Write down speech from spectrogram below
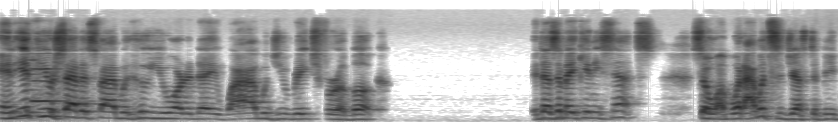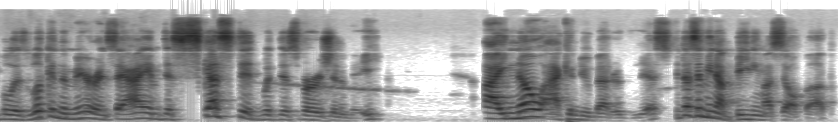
And if you're satisfied with who you are today, why would you reach for a book? It doesn't make any sense. So, uh, what I would suggest to people is look in the mirror and say, I am disgusted with this version of me. I know I can do better than this. It doesn't mean I'm beating myself up,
